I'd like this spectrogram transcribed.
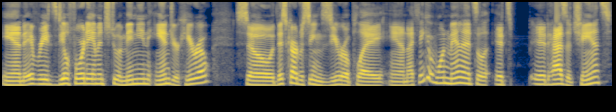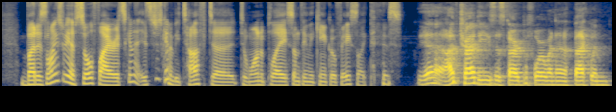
and it reads deal four damage to a minion and your hero. So this card was seeing zero play, and I think at one mana it's a, it's it has a chance. But as long as we have Soulfire, it's gonna it's just gonna be tough to to want to play something that can't go face like this. Yeah, I've tried to use this card before when uh, back when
